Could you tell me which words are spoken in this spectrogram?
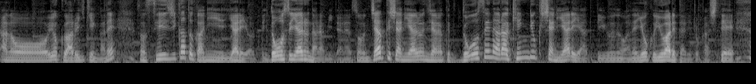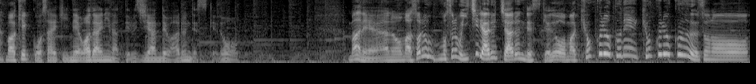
あの、よくある意見がね、その政治家とかにやれよって、どうせやるならみたいな、その弱者にやるんじゃなくて、どうせなら権力者にやれやっていうのはね、よく言われたりとかして、まあ結構最近ね、話題になってる事案ではあるんですけど、まあね、あの、まあそれも、それも一理あるっちゃあるんですけど、まあ極力ね、極力、その、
